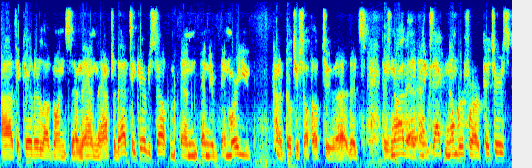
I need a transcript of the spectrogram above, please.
Uh, take care of their loved ones, and then after that, take care of yourself and and and, your, and where you kind of built yourself up to. Uh, there's there's not a, an exact number for our pitchers.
